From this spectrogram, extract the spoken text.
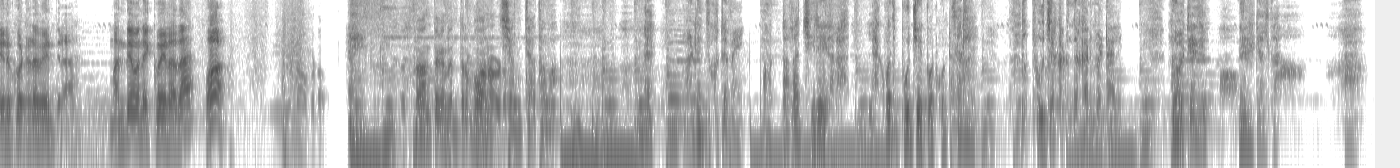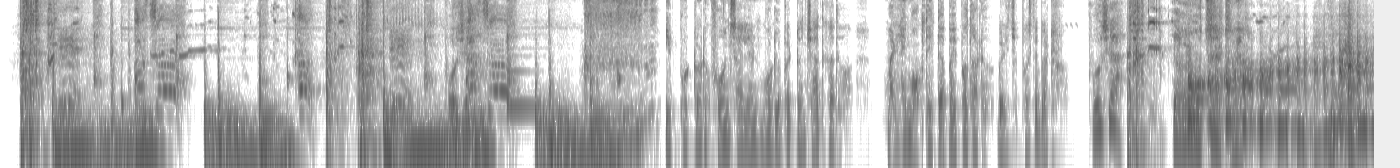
నేను కొట్టడం ఏంటిరా మందేమన్నా ఎక్కువైనదా? పో! ఈయనొకడు. ప్రశాంతంగా నిద్రపోనాడు. చెప్తే అదవా వాడెందుకుంటామే కొట్టాలా చీరేయాలా? లేకపోతే పూజ అయిపోట్టుకుంటారా సర్లే ముందు పూజ ఎక్కడుందో కనిపెట్టాలి. నువ్వు నేను ఇటు వెళ్తా. పూజ. ఈ పుట్టోడు ఫోన్ సైలెంట్ మోడ్లో పెట్టడం చేత కాదు. మళ్ళీ మొక్కి దెబ్బైపోతాడు వెళ్ళి చెప్పొస్తే బెటర్. పూజ ఎవరు వచ్చినట్టున్నారు.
